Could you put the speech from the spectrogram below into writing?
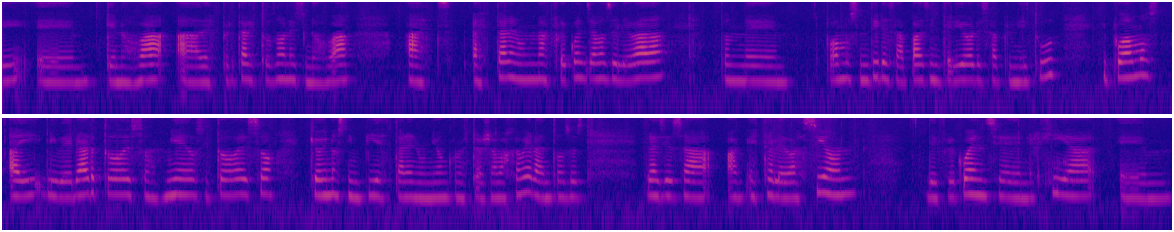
Eh, que nos va a despertar estos dones y nos va a, a estar en una frecuencia más elevada, donde podamos sentir esa paz interior, esa plenitud y podamos ahí liberar todos esos miedos y todo eso que hoy nos impide estar en unión con nuestra llama gemela. Entonces, gracias a, esta elevación de frecuencia y de energía, em,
